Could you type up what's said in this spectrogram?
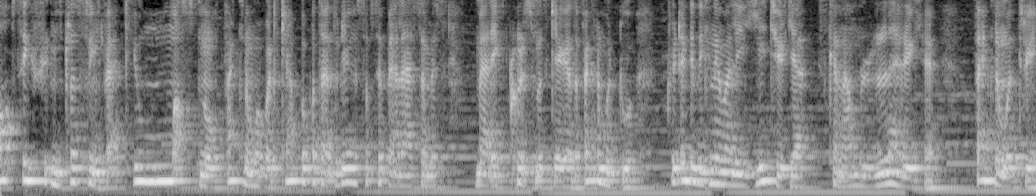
Top six interesting fact you must know fact number one क्या आपको पता है दुनिया का सबसे पहला S M S Merry Christmas किया गया था? फैक्ट नंबर टू ट्विटर के दिखने वाली ये चिड़िया, इसका नाम लहरी है। फैक्ट नंबर थ्री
